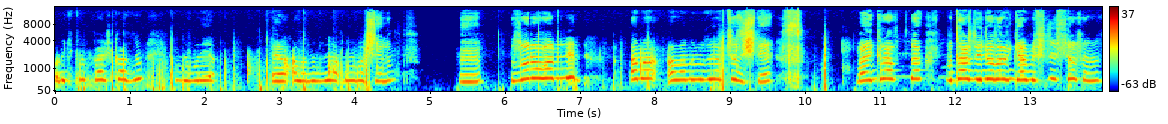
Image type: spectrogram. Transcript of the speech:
12 tane taş kazdım. Şimdi buraya e, alanımızı yapmaya başlayalım. Ee, zor olabilir ama alanımızı yapacağız işte. Minecraft'ta bu tarz videoların gelmesini istiyorsanız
